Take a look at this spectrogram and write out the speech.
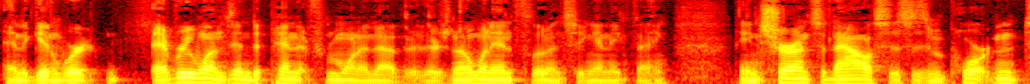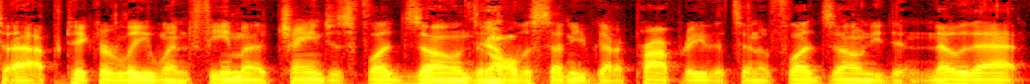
and again, we're everyone's independent from one another. There's no one influencing anything. The insurance analysis is important, uh, particularly when FEMA changes flood zones, and Yep. all of a sudden you've got a property that's in a flood zone. You didn't know that.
